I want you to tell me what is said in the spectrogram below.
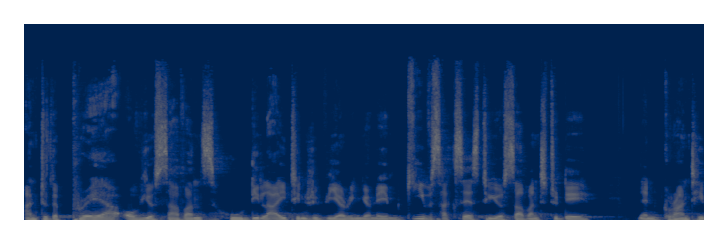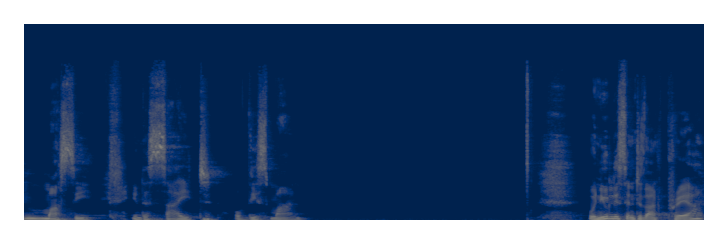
and to the prayer of your servants who delight in revering your name. Give success to your servant today and grant him mercy in the sight of this man. When you listen to that prayer,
